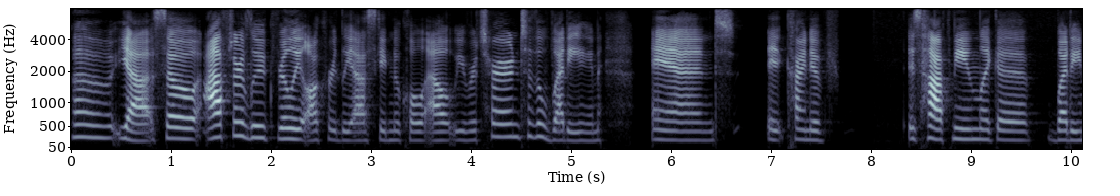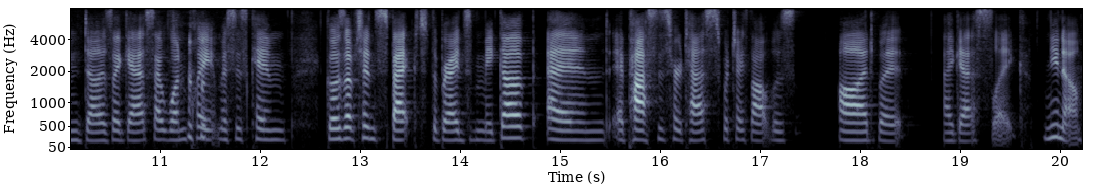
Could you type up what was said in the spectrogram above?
Oh, yeah. So after Luke really awkwardly asking Nicole out, we return to the wedding and it kind of is happening like a wedding does, I guess. At one point, Mrs. Kim goes up to inspect the bride's makeup and it passes her test, which I thought was odd, but I guess, like, you know.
